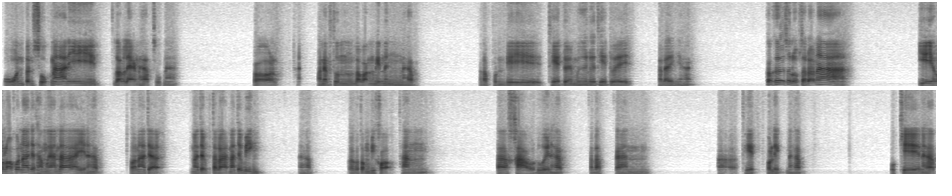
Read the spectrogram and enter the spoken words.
โอ้มันเป็นสุกหน้านี่ร้อนแรงนะครับสุกหน้า ก็วันนี้ทุนระวังนิดนึงนะครับสำหรับคนที่เทรดด้วยมือหรือเทรดด้วยอะไรอย่างเงี้ยครับก็คือสรุปสัปดาห์หน้า e ของเราก็น่าจะทำงานได้นะครับ ก็น่าจะน่าจะตลาดน่าจะวิ่งนะครับเราก็ต้องวิเคราะห์ทางข่าวด้วยนะครับสำหรับการ เทรดโปรเล็กนะครับ โอเคนะครับ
